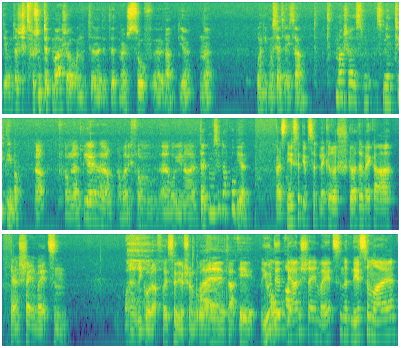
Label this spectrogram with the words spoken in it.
den Unterschied zwischen Dittmarscher und äh, das- Mönchshof äh, Landbier. Ne? Und ich muss ganz ehrlich sagen, Dittmarscher ist, ist mir ein Tick lieber. Ja, vom Landbier her, ja, aber nicht vom äh, Original. Das muss ich noch probieren. Als nächstes gibt es das leckere Störtebecker Bernsteinweizen. Enrico, da freust du dich schon drauf. Alter, ey. Judith Hau ab. Bernsteinweizen das nächste Mal.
